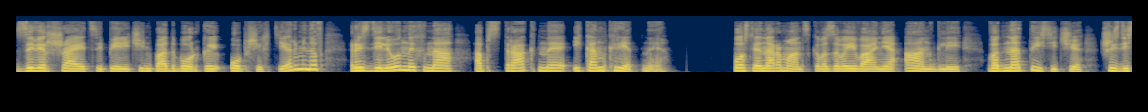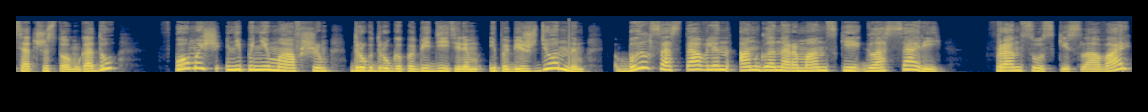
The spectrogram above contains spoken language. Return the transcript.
Завершается перечень подборкой общих терминов, разделенных на абстрактные и конкретные. После нормандского завоевания Англии в 1066 году в помощь непонимавшим друг друга победителям и побежденным был составлен англо-нормандский глоссарий, французский словарь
